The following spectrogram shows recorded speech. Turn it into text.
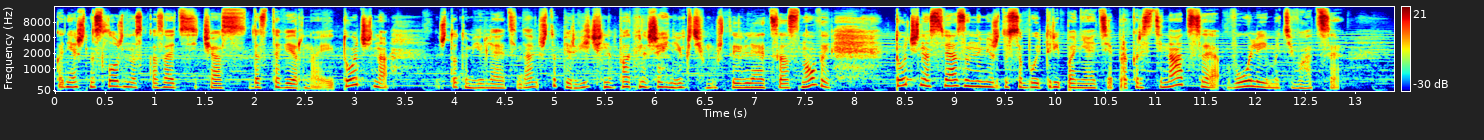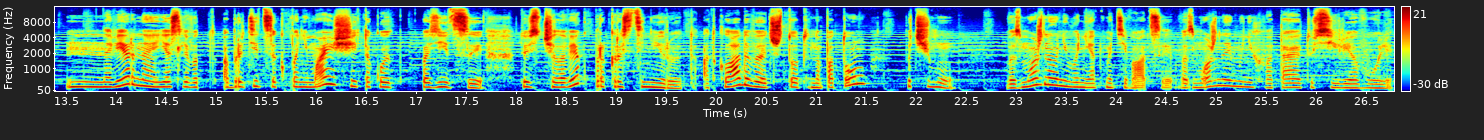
конечно, сложно сказать сейчас достоверно и точно, что там является, да, что первично по отношению к чему, что является основой. Точно связаны между собой три понятия – прокрастинация, воля и мотивация. Наверное, если вот обратиться к понимающей такой позиции, то есть человек прокрастинирует, откладывает что-то на потом. Почему? Возможно, у него нет мотивации, возможно, ему не хватает усилия воли,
